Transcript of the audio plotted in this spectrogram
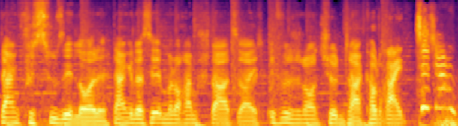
Danke fürs Zusehen, Leute. Danke, dass ihr immer noch am Start seid. Ich wünsche euch noch einen schönen Tag. Haut rein. Ciao, ciao.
